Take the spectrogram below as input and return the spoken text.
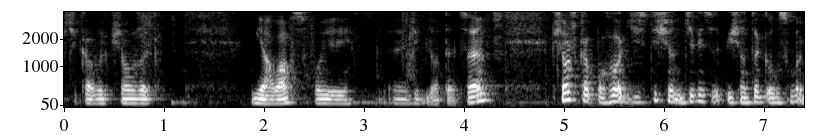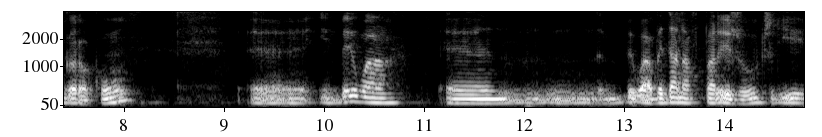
ciekawych książek miała w swojej y, bibliotece. Książka pochodzi z 1958 roku y, i była, była wydana w Paryżu, czyli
